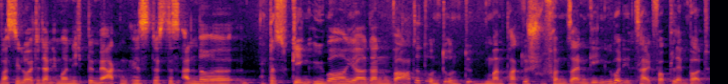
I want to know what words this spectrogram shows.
was die Leute dann immer nicht bemerken, ist, dass das andere, das Gegenüber ja dann wartet und, und man praktisch von seinem Gegenüber die Zeit verplempert.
